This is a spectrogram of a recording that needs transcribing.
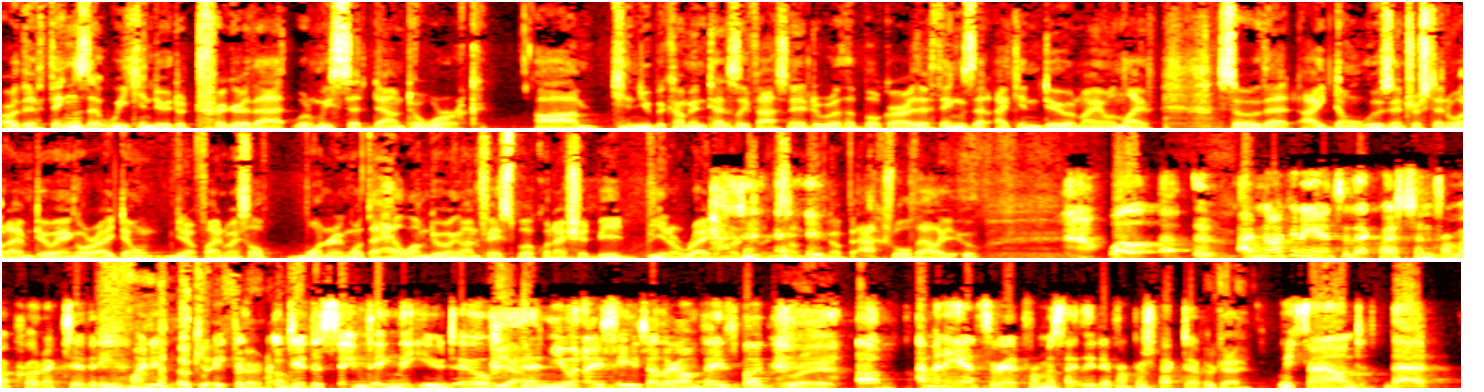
are there things that we can do to trigger that when we sit down to work? Um, can you become intensely fascinated with a book, or are there things that I can do in my own life so that I don't lose interest in what I'm doing, or I don't, you know, find myself wondering what the hell I'm doing on Facebook when I should be, you know, writing or doing something of actual value? Well, uh, uh I'm not going to answer that question from a productivity point of view okay, because I do the same thing that you do, yeah. and you and I see each other on Facebook. Right. Um, I'm going to answer it from a slightly different perspective. Okay. We found that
